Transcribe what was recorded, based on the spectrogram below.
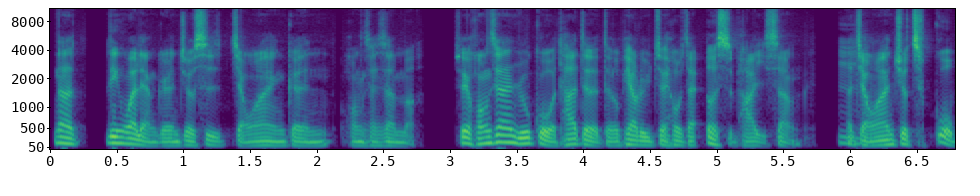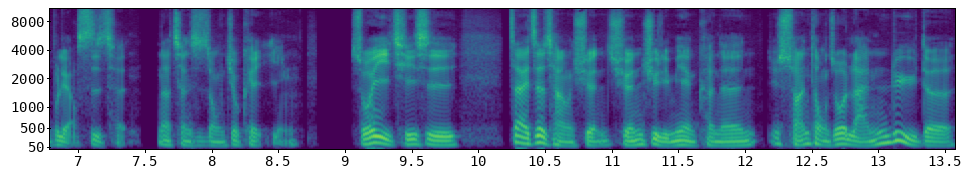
那另外两个人就是蒋万安跟黄珊珊嘛。所以黄珊珊如果他的得票率最后在二十趴以上，那蒋万安就过不了四成，那陈时中就可以赢。所以其实在这场选选举里面，可能传统说蓝绿的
